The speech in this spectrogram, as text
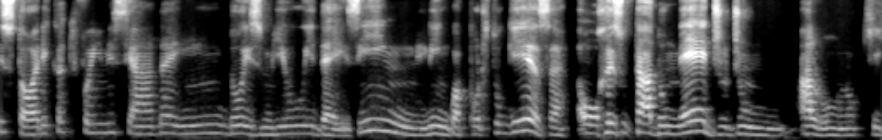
histórica que foi iniciada em 2010. em língua portuguesa, o resultado médio de um aluno que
